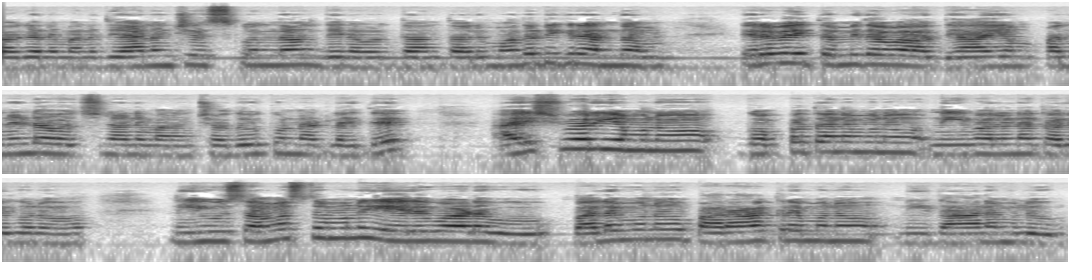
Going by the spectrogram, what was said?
భాగాన్ని మనం ధ్యానం చేసుకుందాం. దీని వృత్తాంతాలు మొదటి గ్రంథం ఇరవై తొమ్మిదవ అధ్యాయం పన్నెండవ వచనాన్ని మనం చదువుకున్నట్లయితే ఐశ్వర్యమును గొప్పతనమును నీ వలన కలుగును. నీవు సమస్తమును ఏలువాడవు బలమును పరాక్రమను నీ దానములు.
